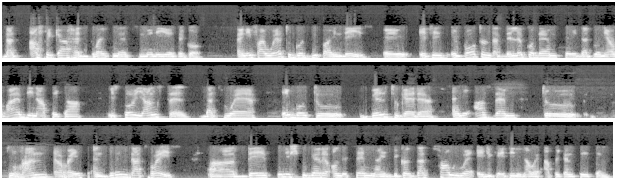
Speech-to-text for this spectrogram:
that Africa had greatness many years ago. And if I were to go deeper in this, uh, it is important that the Lecoderm say that when he arrived in Africa, he saw youngsters that were able to build together and he asked them to to run a race and during that race uh, they finished together on the same line because that's how we were educated in our African system.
